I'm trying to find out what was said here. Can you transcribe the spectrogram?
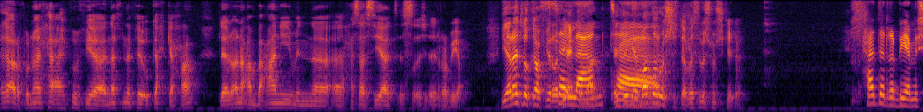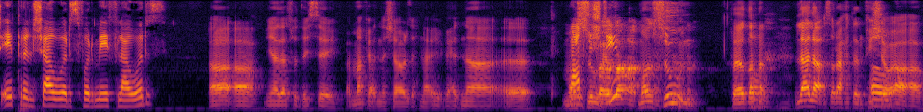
تعرفوا إنه هاي الحلقة حيكون فيها نفنفة وكحكحة لأنه أنا عم بعاني من آه، حساسيات الص- الربيع. يا ريت لو كان في ربيع كمان. سلامتك. الدنيا مطر والشتاء بس مش مشكلة. هذا الربيع مش April showers for May flowers آه آه. yeah that's what they say ما في عندنا showers إحنا. في عندنا آه monsoon. monsoon فيضان. لا لا صراحة في أوه. shower آه آه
